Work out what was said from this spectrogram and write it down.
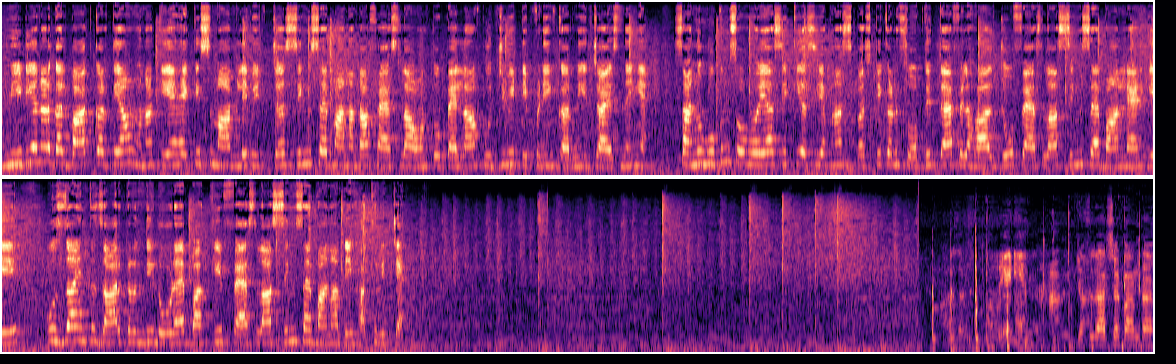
ਮੀਡੀਆ ਨਾਲ ਗੱਲਬਾਤ ਕਰਦਿਆਂ ਉਹਨਾਂ ਕਿਹਾ ਹੈ ਕਿ ਇਸ ਮਾਮਲੇ ਵਿੱਚ ਸਿੰਘ ਸਾਹਿਬਾਨਾਂ ਦਾ ਫੈਸਲਾ ਆਉਣ ਤੋਂ ਪਹਿਲਾਂ ਕੁਝ ਵੀ ਟਿੱਪਣੀ ਕਰਨੀ ਜਾਇਜ਼ ਨਹੀਂ ਹੈ। ਸਾਨੂੰ ਹੁਕਮ ਸੋ ਹੋਇਆ ਸੀ ਕਿ ਅਸੀਂ ਆਪਣਾ ਸਪਸ਼ਟੀਕਰਨ ਸੌਂਪ ਦਿੱਤਾ ਹੈ। ਫਿਲਹਾਲ ਜੋ ਫੈਸਲਾ ਸਿੰਘ ਸਾਹਿਬਾਨ ਲੈਣਗੇ ਉਸ ਦਾ ਇੰਤਜ਼ਾਰ ਕਰਨ ਦੀ ਲੋੜ ਹੈ। ਬਾਕੀ ਫੈਸਲਾ ਸਿੰਘ ਸਾਹਿਬਾਨਾਂ ਦੇ ਹੱਥ ਵਿੱਚ ਹੈ। ਜਥੇਦਾਰ ਸਾਹਿਬਾਨ ਦਾ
